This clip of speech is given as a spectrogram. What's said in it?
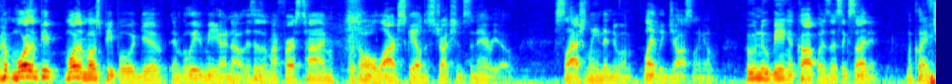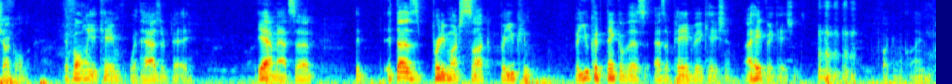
More than peop- more than most people would give, and believe me, I know this isn't my first time with the whole large scale destruction scenario. Slash leaned into him, lightly jostling him. Who knew being a cop was this exciting? McClane chuckled. If only it came with hazard pay. Yeah, Matt said. It it does pretty much suck, but you can but you could think of this as a paid vacation. I hate vacations. Fucking McClane.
